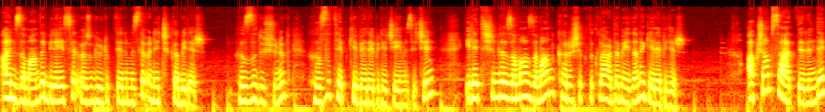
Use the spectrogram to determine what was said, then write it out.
Aynı zamanda bireysel özgürlüklerimiz de öne çıkabilir hızlı düşünüp hızlı tepki verebileceğimiz için iletişimde zaman zaman karışıklıklar da meydana gelebilir. Akşam saatlerinde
